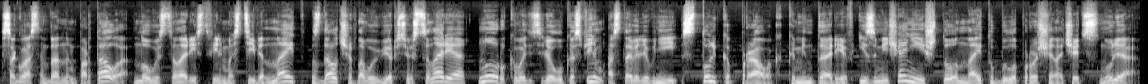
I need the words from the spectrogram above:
Согласно данным портала, новый сценарист фильма Стивен Найт сдал черновую версию сценария, но руководители Lucasfilm оставили в ней столько правок, комментариев и замечаний, что Найту было проще начать с нуля.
